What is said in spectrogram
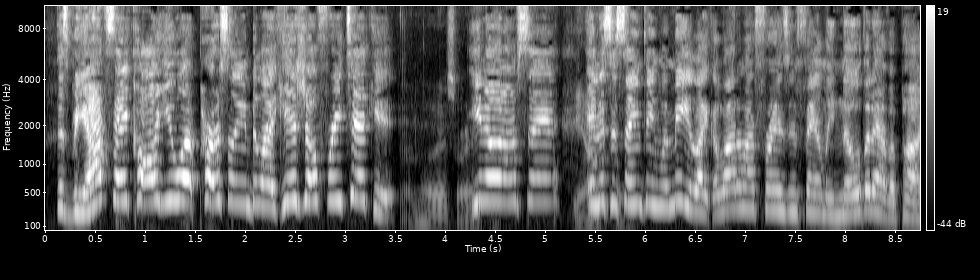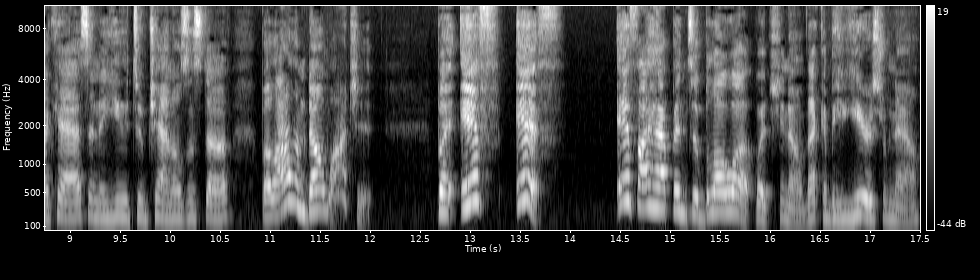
does Beyonce call you up personally and be like, here's your free ticket? I know that's right. You know what I'm saying? And it's the same thing with me. Like a lot of my friends and family know that I have a podcast and the YouTube channels and stuff, but a lot of them don't watch it. But if if if I happen to blow up, which you know that could be years from now,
